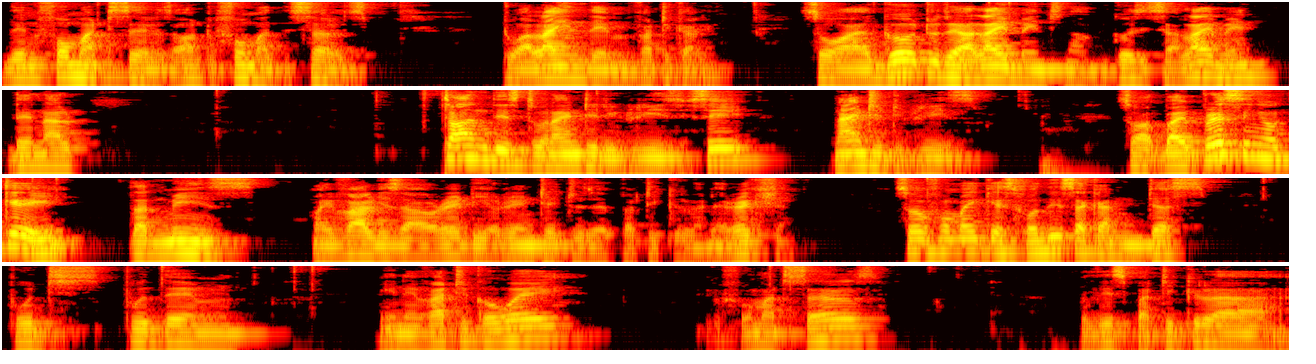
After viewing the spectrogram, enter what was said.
then format cells. I want to format the cells to align them vertically. So I'll go to the alignment now because it's alignment. Then I'll turn this to 90 degrees. You see, 90 degrees. So by pressing OK, that means my values are already oriented to the particular direction. So for my case, for this, I can just put put them in a vertical way, format cells with this particular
